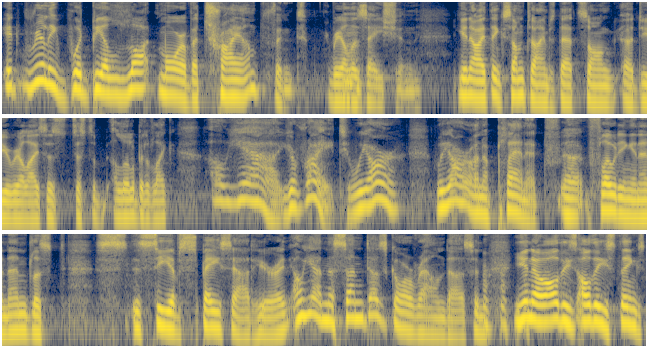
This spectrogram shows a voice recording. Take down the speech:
it really would be a lot more of a triumphant realization. Mm. You know, I think sometimes that song, uh, "Do You Realize," is just a, a, little bit of like, "Oh yeah, you're right. We are we are on a planet uh, floating in an endless sea of space out here, and oh yeah, and the sun does go around us, and you know all these all these things."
